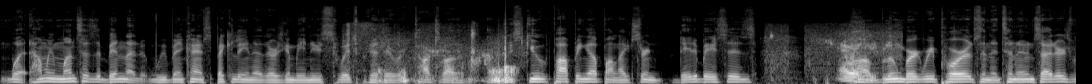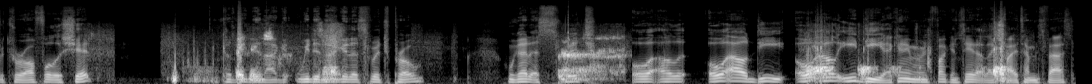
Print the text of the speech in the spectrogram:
what? How many months has it been that we've been kind of speculating that there's gonna be a new Switch because there were talks about a, a new SKU popping up on like certain databases, I uh. Bloomberg reports, and Nintendo insiders, which were all full of shit. Because we did not get, we did not get a Switch Pro. We got a Switch OL, OLD OLED. I can't even fucking say that like five times fast.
